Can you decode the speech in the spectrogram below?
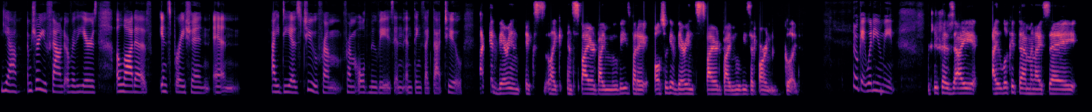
Yeah, I'm sure you found over the years a lot of inspiration and ideas too from from old movies and and things like that too. I get very ex, like inspired by movies, but I also get very inspired by movies that aren't good. Okay, what do you mean? Because I I look at them and I say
